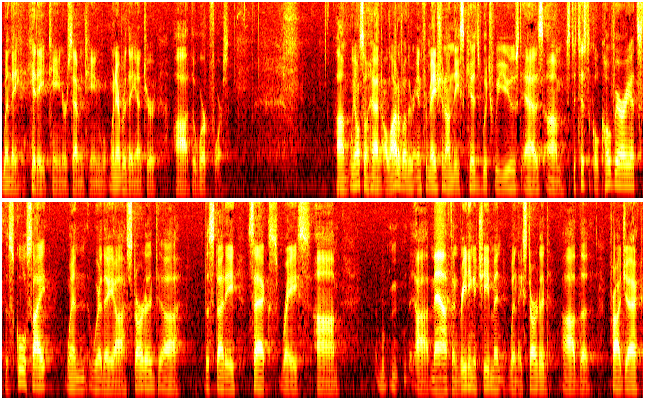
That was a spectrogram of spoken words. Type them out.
when they hit 18 or 17, whenever they enter uh, the workforce. Um, we also had a lot of other information on these kids, which we used as um, statistical covariates, the school site when where they uh, started uh, the study, sex, race, um, uh, math, and reading achievement when they started uh, the project,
